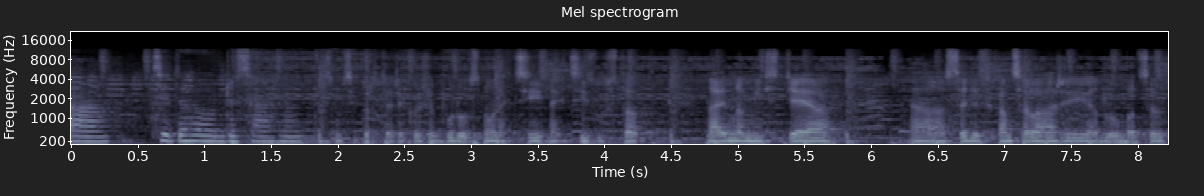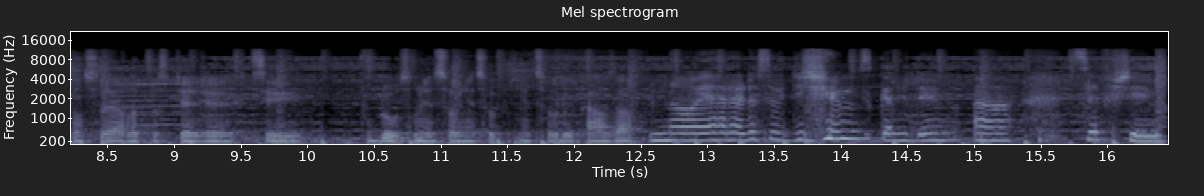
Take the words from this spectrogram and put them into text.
a chci toho dosáhnout. Já jsem si prostě řekl, že v budoucnu nechci, nechci zůstat na jednom místě a, a sedět v kanceláři a dloubat se v nose, ale prostě, že chci v budoucnu něco, něco, něco dokázat. No, já ráda soutěžím s každým a se vším.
